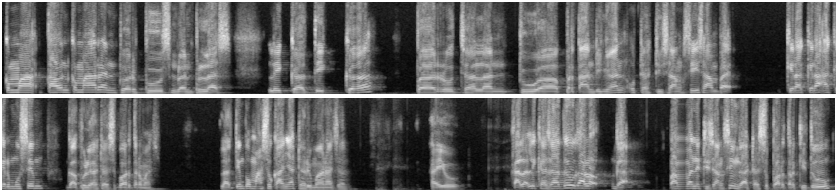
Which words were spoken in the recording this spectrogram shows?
kema tahun kemarin 2019 Liga 3 baru jalan dua pertandingan udah disanksi sampai kira-kira akhir musim nggak boleh ada supporter mas. Lah tim pemasukannya dari mana Jal? Ayo. Kalau Liga 1 kalau nggak pamannya disanksi nggak ada supporter gitu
